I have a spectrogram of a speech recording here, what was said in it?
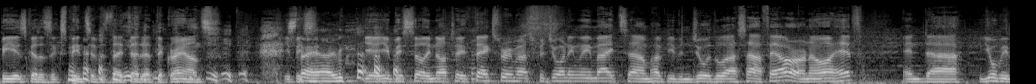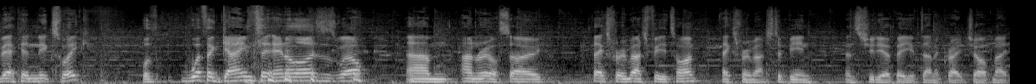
beers got as expensive as they did at the grounds, you'd be, Stay home. yeah, you'd be silly not to. Thanks very much for joining me, mate. Um, hope you've enjoyed the last half hour. I know I have, and uh, you'll be back in next week with with a game to analyse as well. Um, unreal. So, thanks very much for your time. Thanks very much to Ben in Studio B. You've done a great job, mate.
